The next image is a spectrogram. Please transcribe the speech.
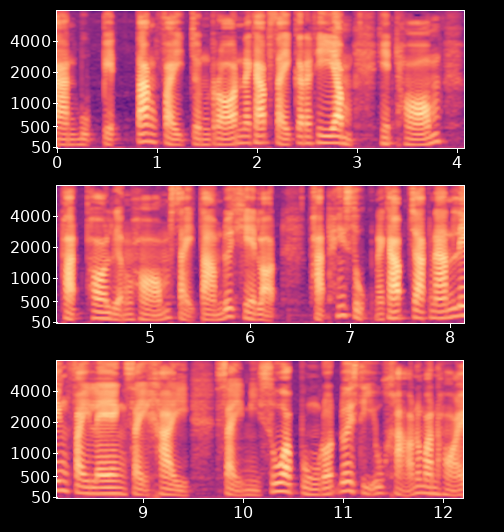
การบุบเป็ดตั้งไฟจนร้อนนะครับ ใส่กระเทียม เห็ดหอม ผัดพอเหลืองหอม ใส่ตามด้วยเครอทผัดให้สุกนะครับ จากนั้นเร่งไฟแรงใส่ไข่ ใส่มีซั่วปรุงรสด้วยซีอิ๊วขาวน้ำมันหอย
